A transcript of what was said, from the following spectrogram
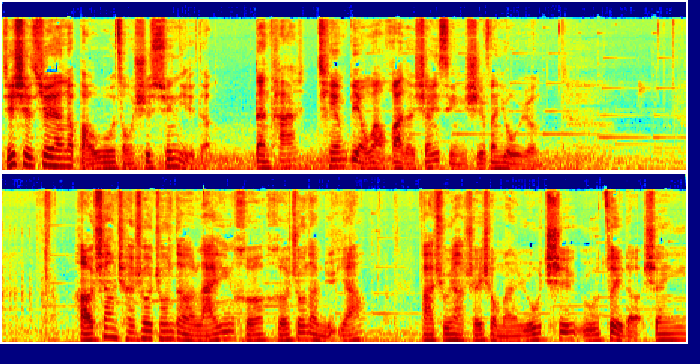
即使这样的宝物总是虚拟的，但它千变万化的身形十分诱人，好像传说中的莱茵河河中的女妖，发出让水手们如痴如醉的声音。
